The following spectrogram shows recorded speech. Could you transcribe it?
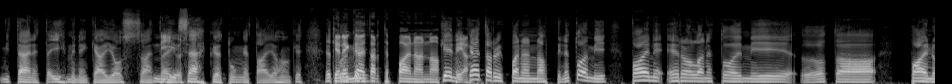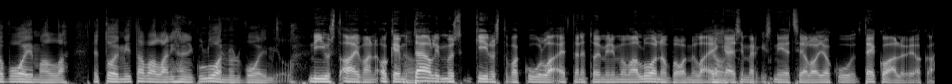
mitään, että ihminen käy jossain niin tai just. sähköä tungetaan johonkin. Ne Kenenkään toimii, ei tarvitse painaa nappia. Kenenkään ei tarvitse painaa nappia. Ne toimii paineerolla, ne toimii ota, painovoimalla, ne toimii tavallaan ihan niin kuin luonnonvoimilla. Niin just aivan. Okei, mutta tämä oli myös kiinnostava kuulla, että ne toimii nimenomaan luonnonvoimilla, Joo. eikä esimerkiksi niin, että siellä on joku tekoäly, joka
